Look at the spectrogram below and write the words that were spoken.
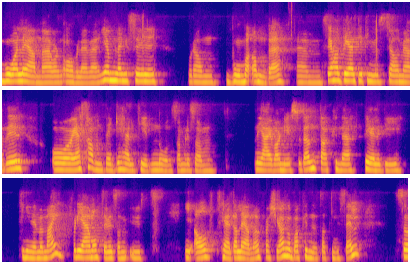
bo alene, hvordan overleve hjemlengsel, hvordan bo med andre. Um, så jeg har delt de tingene i sosiale medier. Og jeg savnet ikke hele tiden noen som liksom Når jeg var ny student, da kunne dele de tingene med meg. Fordi jeg måtte liksom ut i alt helt alene første gang og bare finne ut av ting selv. Så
